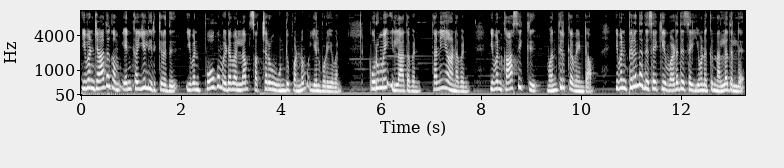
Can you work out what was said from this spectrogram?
இவன் ஜாதகம் என் கையில் இருக்கிறது. இவன் போகும் இடமெல்லாம் சச்சரவு உண்டு பண்ணும் இயல்புடையவன். பொறுமை இல்லாதவன் தனியானவன். இவன் காசிக்கு வந்திருக்க வேண்டாம். இவன் பிறந்த திசைக்கு வடதிசை இவனுக்கு நல்லதல்ல.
